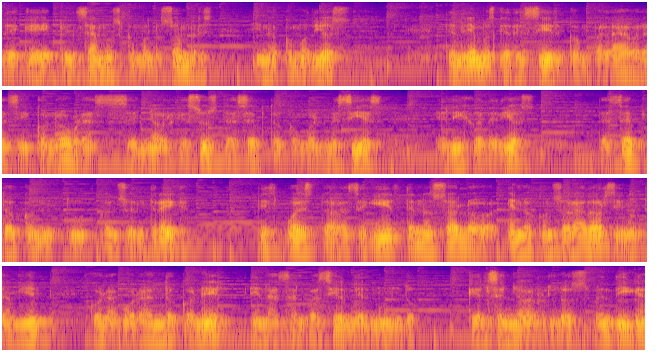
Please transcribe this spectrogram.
de que pensamos como los hombres y no como Dios. Tendríamos que decir con palabras y con obras, Señor Jesús, te acepto como el Mesías, el Hijo de Dios, te acepto con, su entrega, dispuesto a seguirte no solo en lo consolador, sino también colaborando con Él en la salvación del mundo. Que el Señor los bendiga.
